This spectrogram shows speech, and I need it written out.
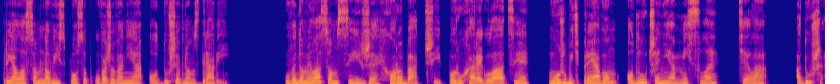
Prijala som nový spôsob uvažovania o duševnom zdraví. Uvedomila som si, že choroba či porucha regulácie môžu byť prejavom odlúčenia mysle, tela a duše.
